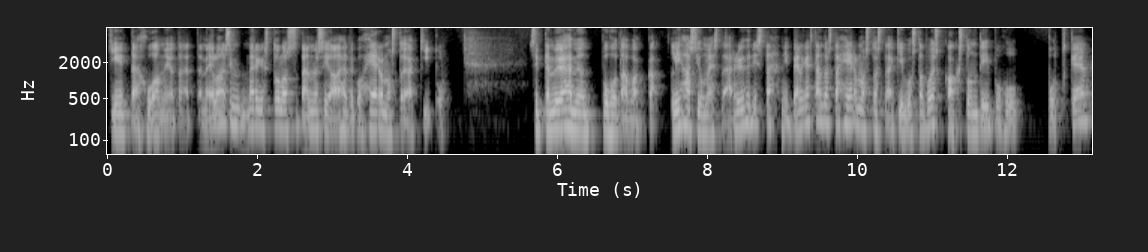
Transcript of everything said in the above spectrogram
kiinnittää huomiota. Että meillä on esimerkiksi tulossa tämmöisiä aiheita kuin hermosto ja kipu. Sitten myöhemmin puhutaan vaikka lihasjumeista ja ryhdistä, niin pelkästään tuosta hermostosta ja kivusta voisi kaksi tuntia puhua putkeen,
